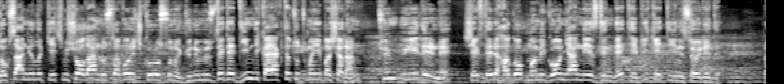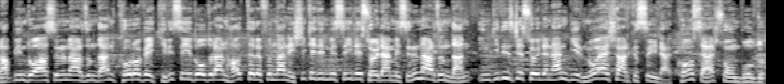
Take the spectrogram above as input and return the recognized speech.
90 yıllık geçmişi olan Lusavoriç Korosu'nu günümüzde de dimdik ayakta tutmayı başaran tüm üyelerini şefleri Hagop Mamigonyan nezdinde tebrik ettiğini söyledi. Rabbin duasının ardından koro ve kiliseyi dolduran halk tarafından eşlik edilmesiyle söylenmesinin ardından İngilizce söylenen bir Noel şarkısıyla konser son buldu.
